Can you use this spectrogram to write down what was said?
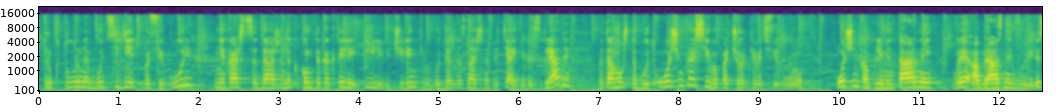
структурная, будет сидеть по фигуре. Мне кажется, даже на каком-то коктейле или вечеринке вы будете однозначно притягивать взгляды, потому что будет очень красиво подчеркивать фигуру, очень комплементарный V-образный вырез.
